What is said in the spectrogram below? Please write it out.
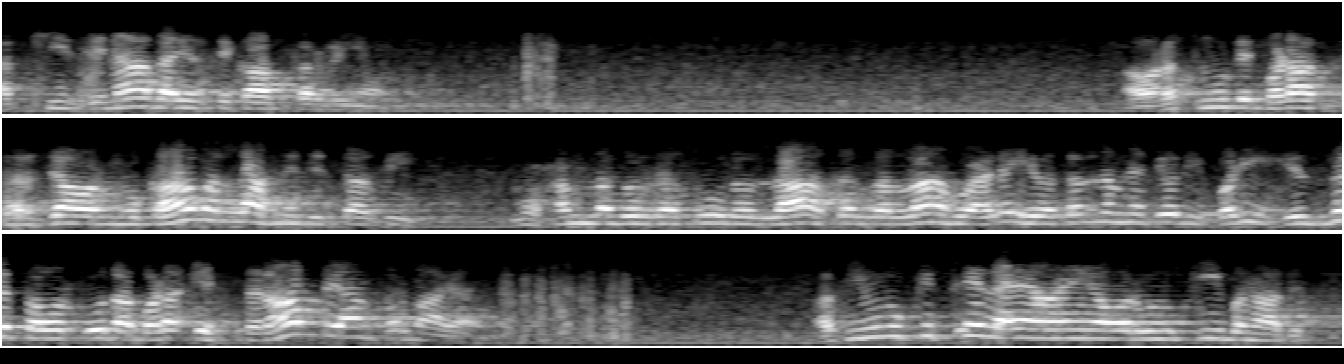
اکھی زنا دا ارتکاب کر رہی ہوں۔ عورت نو تے بڑا درجہ اور مقام اللہ نے دیتا سی۔ محمد الرسول اللہ صلی اللہ علیہ وسلم نے تو بڑی عزت اور او دا بڑا احترام بیان فرمایا ابھی انہوں کتنے لے آئے ہیں اور انہوں کی بنا دیتے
